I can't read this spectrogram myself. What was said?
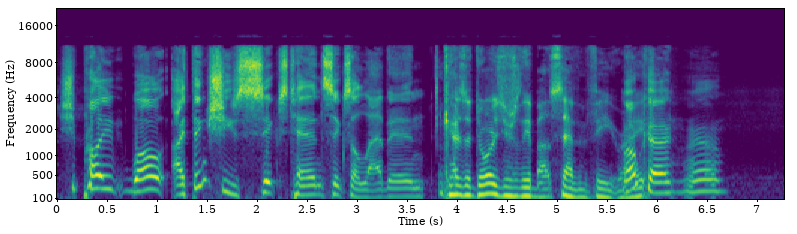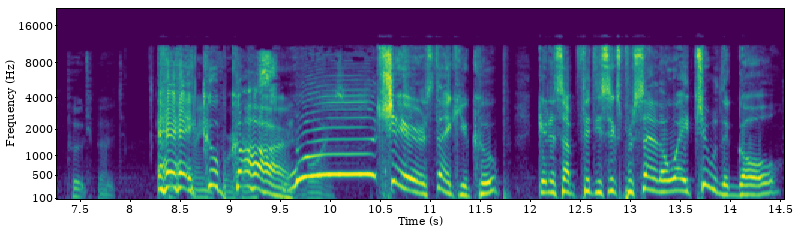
She probably well, I think she's 6'10", 6'11". because the door's usually about seven feet, right? Okay, yeah. Poot poot. Hey, Train Coop for Car. Woo! Cheers. Thank you, Coop. Get us up 56% of the way to the goal.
